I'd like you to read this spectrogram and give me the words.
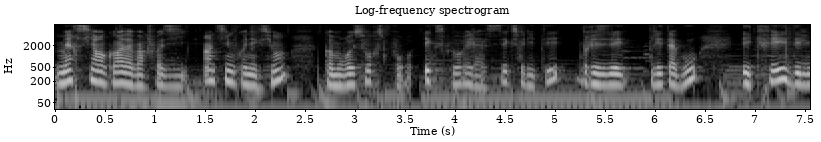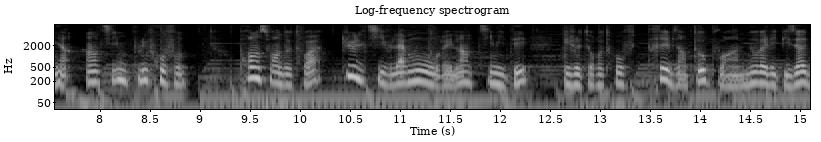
Merci encore d'avoir choisi Intime Connexion comme ressource pour explorer la sexualité, briser les tabous et créer des liens intimes plus profonds. Prends soin de toi, cultive l'amour et l'intimité et je te retrouve très bientôt pour un nouvel épisode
